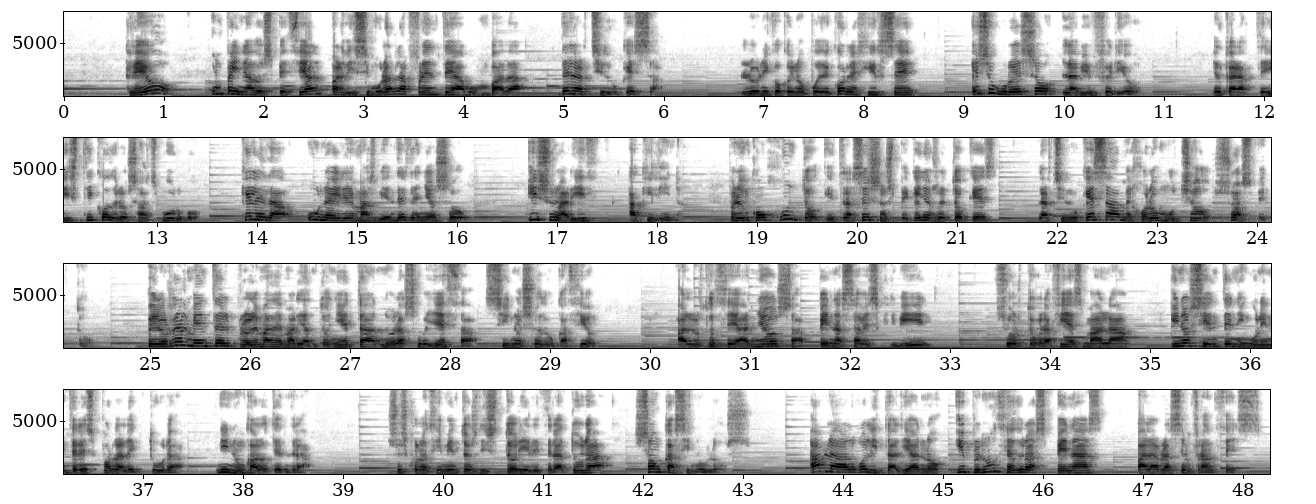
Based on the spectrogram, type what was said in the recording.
creó un peinado especial para disimular la frente abombada de la archiduquesa. Lo único que no puede corregirse es su grueso labio inferior, el característico de los Habsburgo, que le da un aire más bien desdeñoso y su nariz aquilina. Pero en conjunto y tras esos pequeños retoques, la archiduquesa mejoró mucho su aspecto. Pero realmente el problema de María Antonieta no era su belleza, sino su educación. A los 12 años apenas sabe escribir, su ortografía es mala y no siente ningún interés por la lectura, ni nunca lo tendrá. Sus conocimientos de historia y literatura son casi nulos. Habla algo el italiano y pronuncia duras penas palabras en francés.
